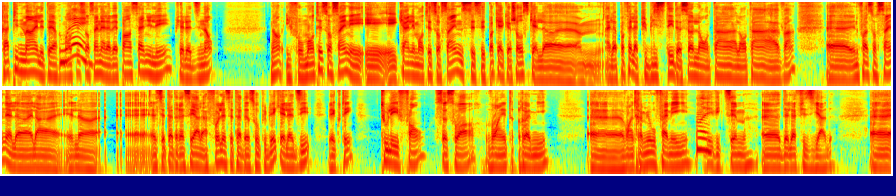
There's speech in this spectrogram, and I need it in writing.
Rapidement, elle était remontée sur scène, elle avait pensé annuler, puis elle a dit non. Non, il faut monter sur scène et, et, et quand elle est montée sur scène, c'est, c'est pas quelque chose qu'elle a. Euh, elle a pas fait la publicité de ça longtemps, longtemps avant. Euh, une fois sur scène, elle a, elle a, elle a, elle s'est adressée à la foule, elle s'est adressée au public. Et elle a dit, ben, écoutez, tous les fonds ce soir vont être remis, euh, vont être remis aux familles des victimes euh, de la fusillade. Euh,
